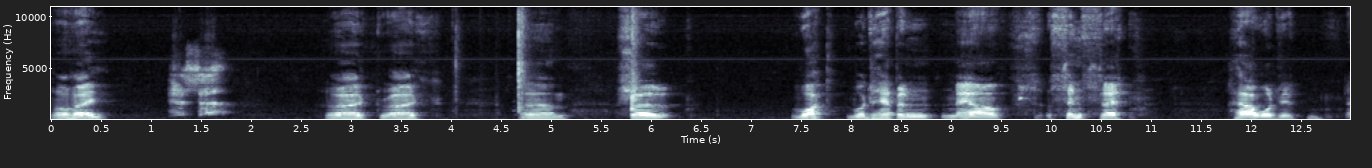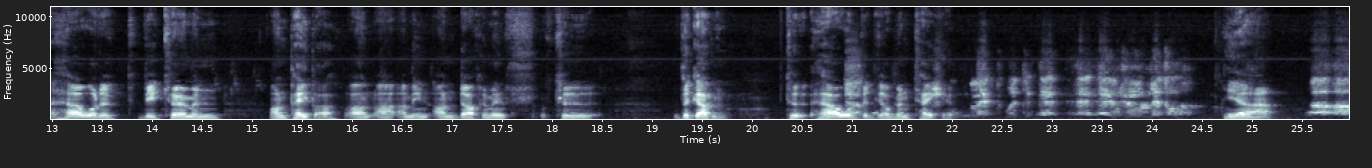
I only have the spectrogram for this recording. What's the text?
EPR. okay, Yes, sir. right, right. Um, so, what would happen now since that? How would it? How would it determine on paper? On I mean, on documents to the government. To how would the government take it? met with uh, uh, Andrew Little Yeah, uh. Uh,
